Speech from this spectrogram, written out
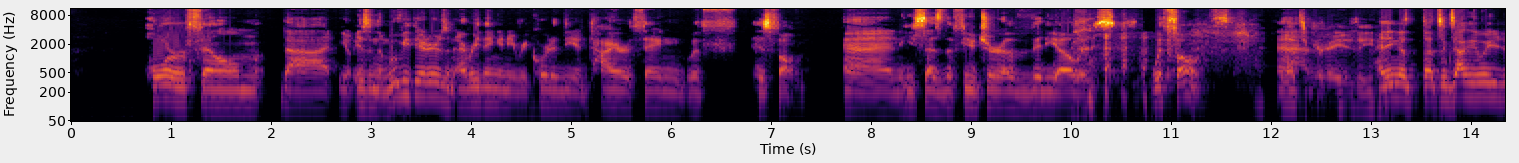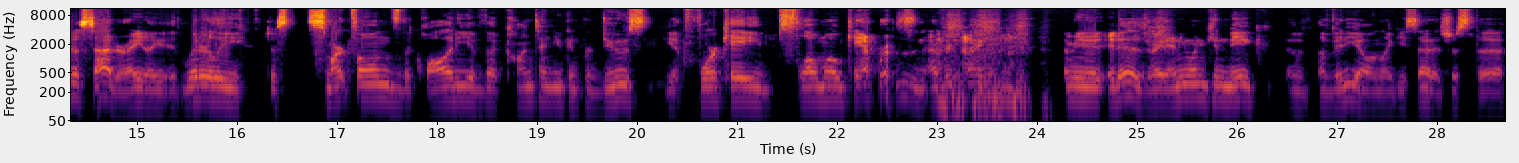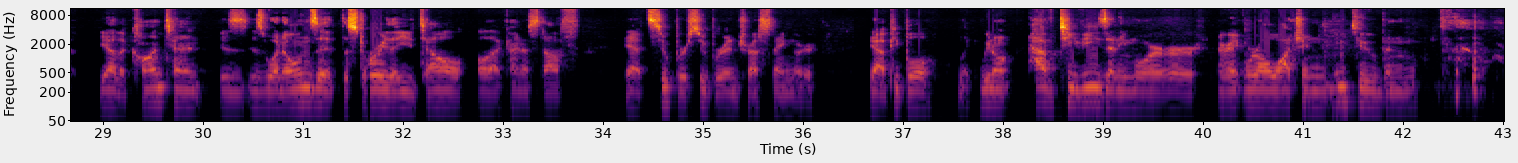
horror film that you know is in the movie theaters and everything, and he recorded the entire thing with his phone. And he says the future of video is with phones. That's crazy. I think that that's exactly what you just said, right? Like it literally just smartphones, the quality of the content you can produce, you get 4K slow mo cameras and everything. I mean, it, it is right. Anyone can make a, a, video, and like you said, it's just the yeah, the content is is what owns it. The story that you tell, all that kind of stuff. Yeah, it's super super interesting. Or yeah, people like we don't have TVs anymore, or all right, we're all watching YouTube and.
